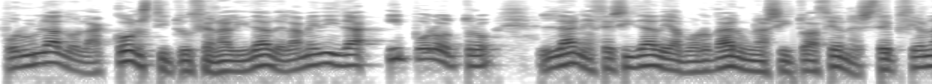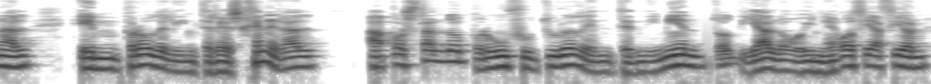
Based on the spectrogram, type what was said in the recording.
Por un lado, la constitucionalidad de la medida y por otro, la necesidad de abordar una situación excepcional en pro del interés general, apostando por un futuro de entendimiento, diálogo y negociación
